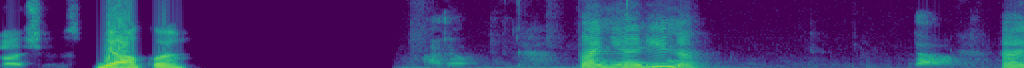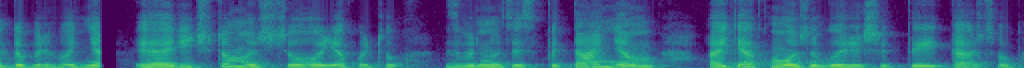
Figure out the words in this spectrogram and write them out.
Да, ще раз. Дякую. Алло. Пані Аліна, Да. е, доброго дня. Е, Річ в тому, що я хочу звернутися з питанням, а як можна вирішити так, щоб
